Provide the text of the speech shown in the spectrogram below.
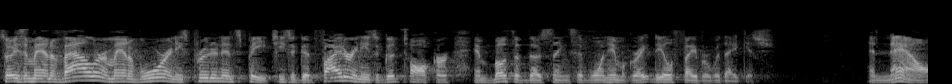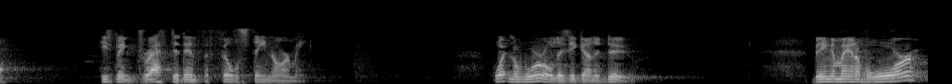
So he's a man of valor, a man of war, and he's prudent in speech. He's a good fighter and he's a good talker, and both of those things have won him a great deal of favor with Achish. And now he's being drafted into the Philistine army. What in the world is he going to do? Being a man of war,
